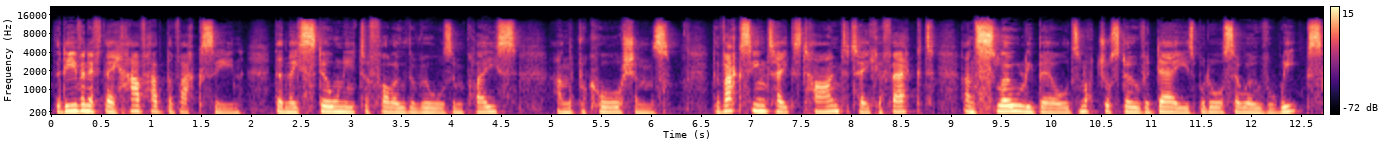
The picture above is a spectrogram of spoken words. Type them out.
that even if they have had the vaccine, then they still need to follow the rules in place and the precautions. The vaccine takes time to take effect and slowly builds, not just over days, but also over weeks.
